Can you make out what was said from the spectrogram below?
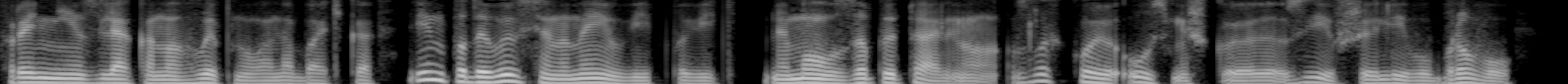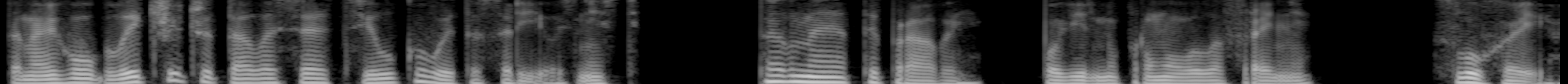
Френні злякано глипнула на батька. Він подивився на неї у відповідь, немов запитально, з легкою усмішкою, звівши ліву брову, та на його обличчі читалася цілковита серйозність. Певне, ти правий, повільно промовила Френні. Слухай,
